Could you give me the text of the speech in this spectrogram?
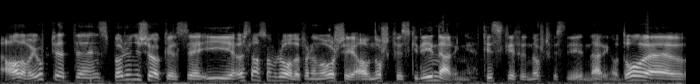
Ja, Det var gjort et, en spørreundersøkelse i østlandsområdet for noen år siden av norsk fiskerinæring. tidsskriftet Norsk fiskerinæring. Og Da eh,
